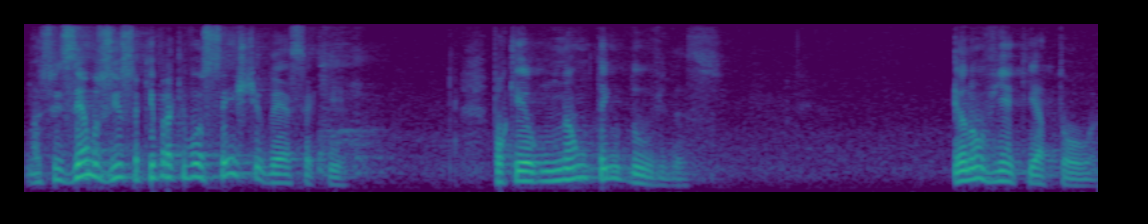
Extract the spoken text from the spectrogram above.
Nós fizemos isso aqui para que você estivesse aqui. Porque eu não tenho dúvidas. Eu não vim aqui à toa.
